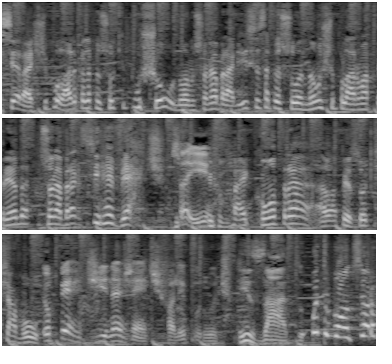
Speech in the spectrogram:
será estipulada pela pessoa que puxou o nome Sônia Braga. E se essa pessoa não estipular uma prenda, Sônia Braga se reverte. Isso aí. E vai contra a pessoa que chamou. Eu perdi, né, gente? Falei por último. Exato. Muito bom, senhora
